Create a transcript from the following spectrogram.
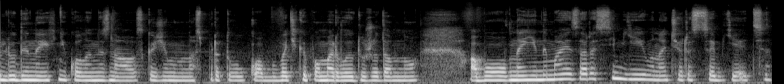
людина їх ніколи не знала, скажімо, в нас притулку, або батьки померли дуже давно, або в неї немає зараз сім'ї, вона через це б'ється.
